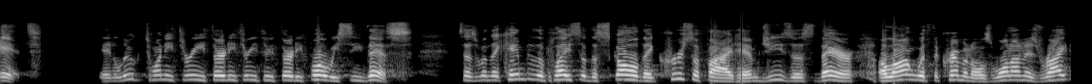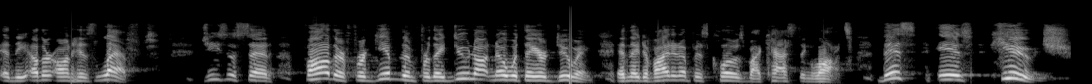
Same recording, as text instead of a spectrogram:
it. In Luke 23, 33 through 34, we see this. It says, When they came to the place of the skull, they crucified him, Jesus, there, along with the criminals, one on his right and the other on his left. Jesus said, Father, forgive them, for they do not know what they are doing. And they divided up his clothes by casting lots. This is huge.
